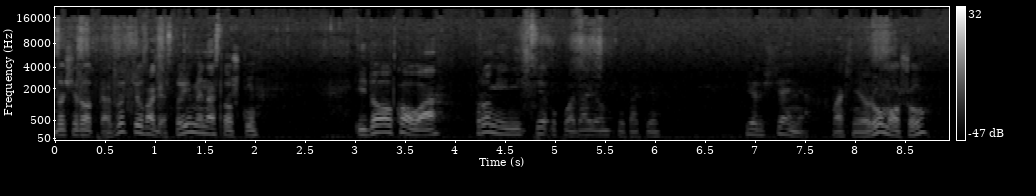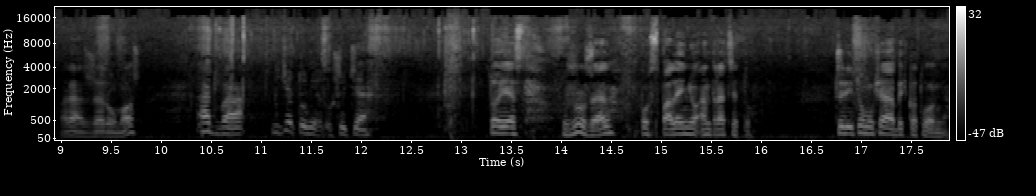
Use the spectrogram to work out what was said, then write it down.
do środka. Zwróćcie uwagę, stoimy na stożku i dookoła promieniście układają się takie pierścienia. Właśnie rumoszu, raz, że rumosz, a dwa, gdzie tu nie ruszycie, to jest żużel po spaleniu antracytu. Czyli tu musiała być kotłownia.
